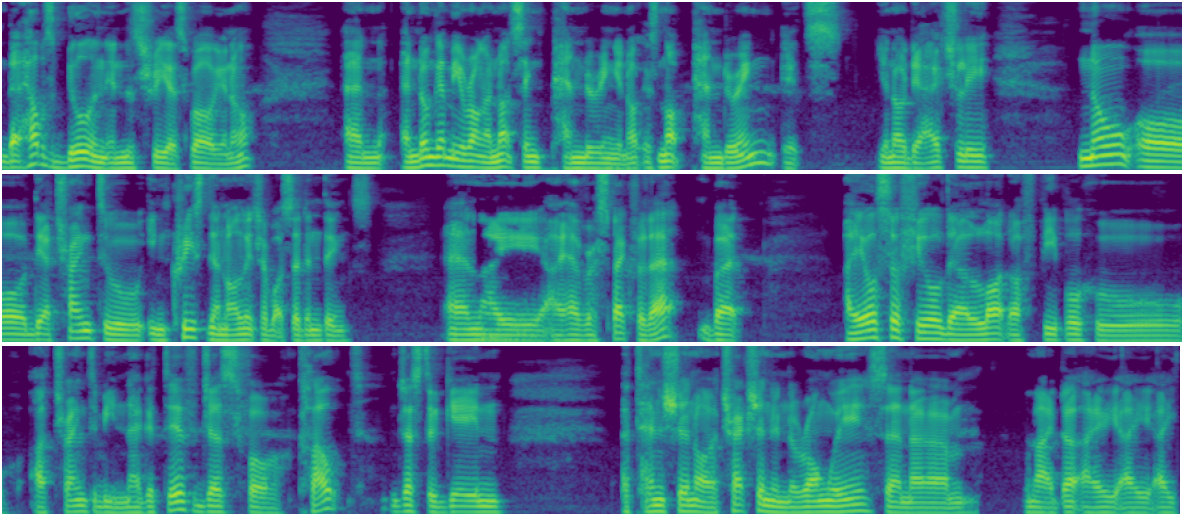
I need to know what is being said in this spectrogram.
that helps build an industry as well, you know. And and don't get me wrong, I'm not saying pandering, you know, it's not pandering. It's you know, they're actually know or they're trying to increase their knowledge about certain things. And I I have respect for that. But I also feel there are a lot of people who are trying to be negative just for clout, just to gain attention or attraction in the wrong ways. And um, you know, I, I, I,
